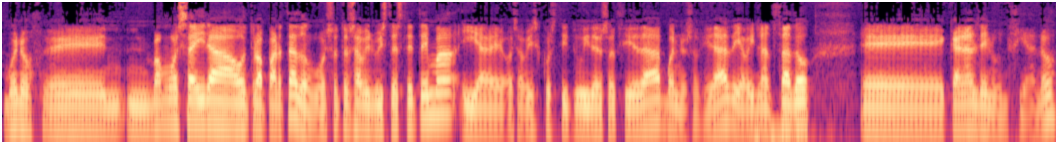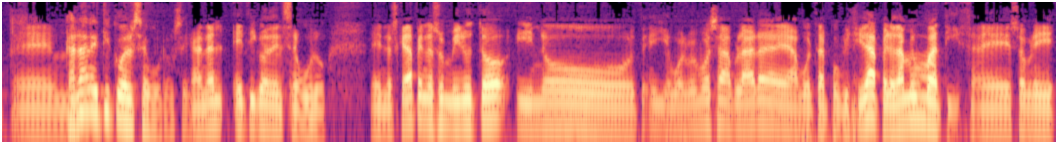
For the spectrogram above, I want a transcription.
Bueno, eh, vamos a ir a otro apartado. Vosotros habéis visto este tema y os habéis constituido en sociedad, bueno, en sociedad y habéis lanzado eh, canal denuncia, ¿no? Eh, Canal ético del seguro, sí. Canal ético del seguro. Eh, nos queda apenas un minuto y no y volvemos a hablar eh, a vuelta de publicidad, pero dame un matiz eh, sobre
